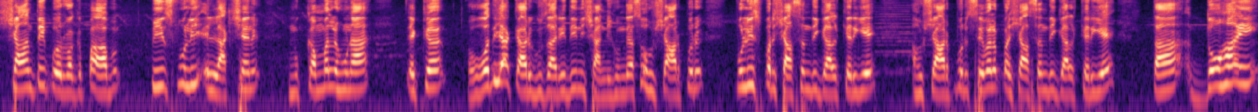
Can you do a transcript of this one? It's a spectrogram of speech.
ਸ਼ਾਂਤੀਪੂਰਵਕ ਭਾਵ ਪੀਸਫੁਲੀ ਇਲੈਕਸ਼ਨ ਮੁਕੰਮਲ ਹੋਣਾ ਇੱਕ ਵਧੀਆ ਕਾਰਗੁਜ਼ਾਰੀ ਦੀ ਨਿਸ਼ਾਨੀ ਹੁੰਦਾ ਸੋ ਹੁਸ਼ਿਆਰਪੁਰ ਪੁਲਿਸ ਪ੍ਰਸ਼ਾਸਨ ਦੀ ਗੱਲ ਕਰੀਏ, ਹੁਸ਼ਿਆਰਪੁਰ ਸਿਵਲ ਪ੍ਰਸ਼ਾਸਨ ਦੀ ਗੱਲ ਕਰੀਏ, ਤਾਂ ਦੋਹਾਂ ਹੀ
